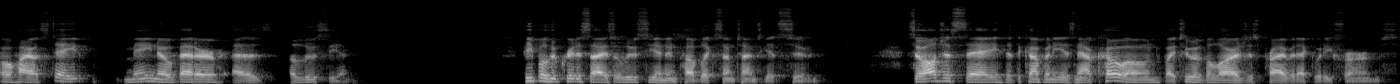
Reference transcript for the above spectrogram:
Ohio State may know better as Ellucian. People who criticize Ellucian in public sometimes get sued. So I'll just say that the company is now co-owned by two of the largest private equity firms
